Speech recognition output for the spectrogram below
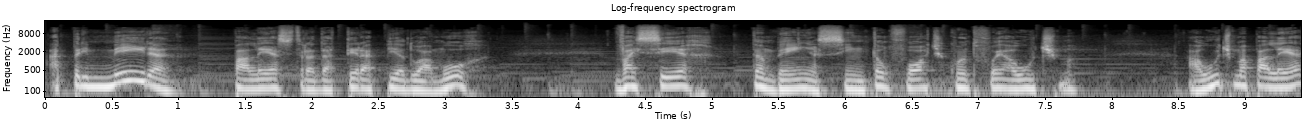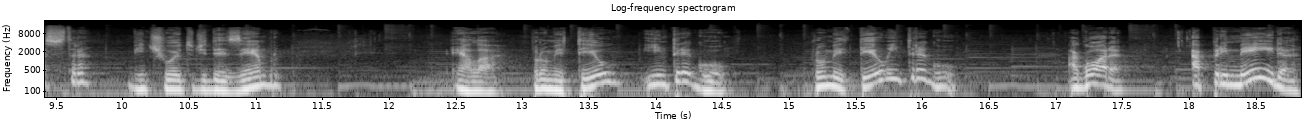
a primeira palestra da Terapia do Amor vai ser também assim tão forte quanto foi a última. A última palestra, 28 de dezembro, ela prometeu e entregou. Prometeu e entregou. Agora, a primeira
